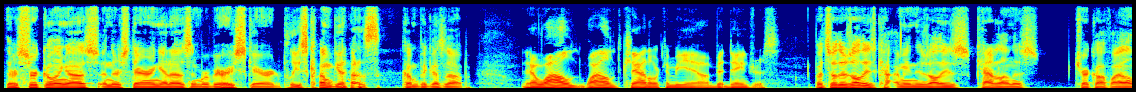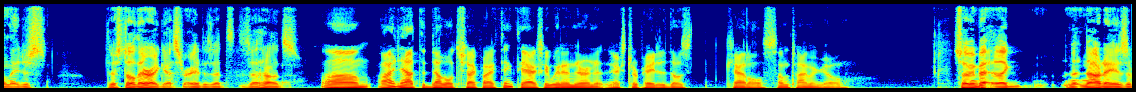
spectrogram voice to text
they're circling us and they're staring at us and we're very scared. Please come get us, come pick us up. Yeah, wild wild cattle can be uh, a bit dangerous. But so there's all these. I mean, there's all these cattle on this Chirikof Island. They just they're still there, I guess, right? Is that is that how it's? Um, I'd have to double check, but I think they actually went in there and extirpated those cattle some time ago. So I mean, like nowadays uh,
